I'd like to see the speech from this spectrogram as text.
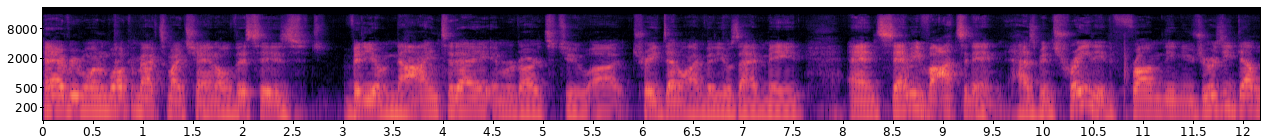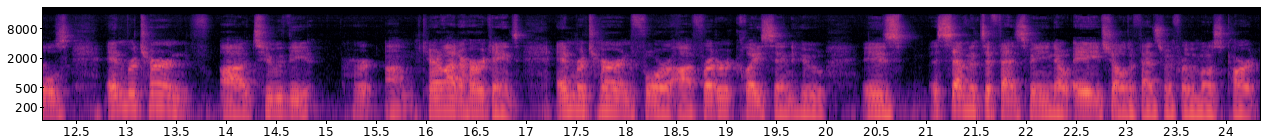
Hey everyone, welcome back to my channel. This is video 9 today in regards to uh, trade deadline videos I've made. And Sami Vatanen has been traded from the New Jersey Devils in return uh, to the um, Carolina Hurricanes in return for uh, Fredrik Claesson, who is a seventh defenseman, you know, AHL defenseman for the most part.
